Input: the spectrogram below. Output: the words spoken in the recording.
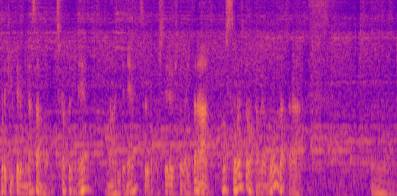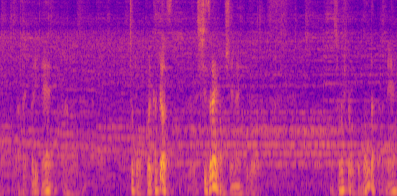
これ聞いてる皆さんの近くにね周りでねそういうことしてる人がいたらもしその人のためを思うんだったらうんなんかやっぱりねあのちょっと声かけはしづらいかもしれないけどその人のこと思うんだったらね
